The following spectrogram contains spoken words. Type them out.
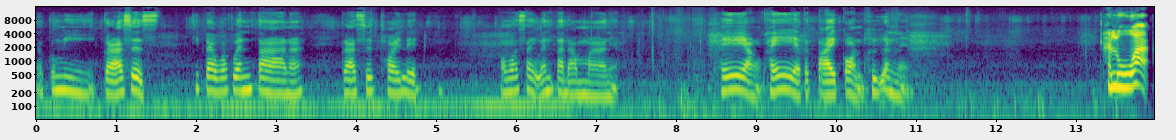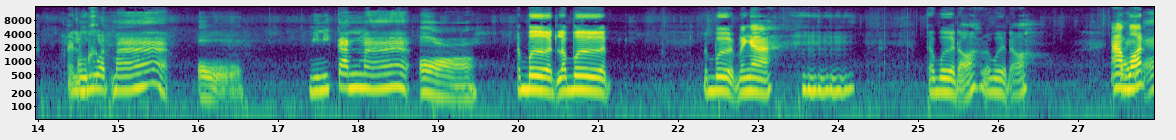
แล้วก็มี glasses ที่แปลว่าแว่นตานะ glasses toilet เพราะว่าใส่แว่นตาดำมาเนี่ย เท่อย่างเท่อะแต่ตายก่อนเพื่อนเนี่ยใครรู้อะใครรู้ตำรวจมา โอ้มินิกันมาอ๋อระเบิดระเบิด ระเบิดเป็นไง ระเบิดเหรอระเบิดเหรออะบอสใจแอ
